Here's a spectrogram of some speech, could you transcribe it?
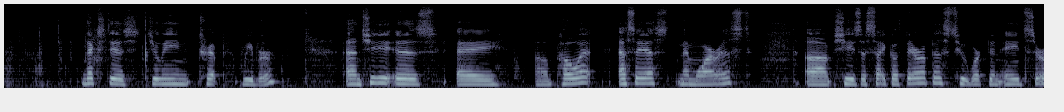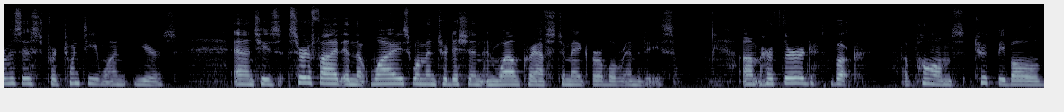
Next is Julene Tripp Weaver, and she is a uh, poet, essayist, memoirist. Uh, She's a psychotherapist who worked in AIDS services for 21 years. And she's certified in the wise woman tradition and wildcrafts to make herbal remedies. Um, her third book of poems, Truth Be Bold,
